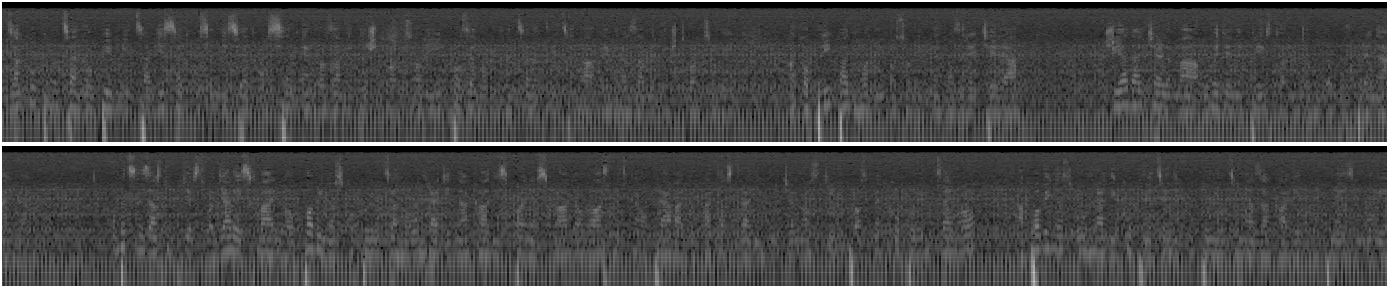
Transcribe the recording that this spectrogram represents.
Za kúpnu cenu pivnica 10,88 eur za metr štvorcový, pozemok 2,32 eur za metr štvorcový. Ako prípad hodný osobitného zreteľa Žiadateľ má uvedené priestory toho dobu v prenájme. Obecné zastupiteľstvo ďalej schválilo povinnosť kupujúceho uhradiť náklady spojené s vkladom vlastníckého práva do katastra nehnuteľnosti v prospech kupujúceho a povinnosť úhrady kúpnej ceny kupujúcim na základe kúpnej zmluvy.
